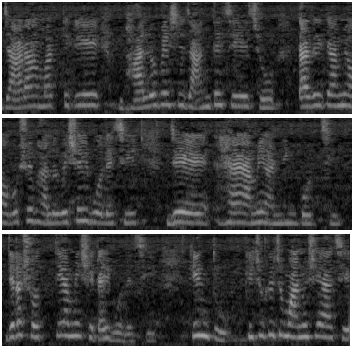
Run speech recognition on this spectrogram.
যারা আমার থেকে ভালোবেসে জানতে চেয়েছো, তাদেরকে আমি অবশ্যই ভালোবেসেই বলেছি যে হ্যাঁ আমি আর্নিং করছি। যেটা সত্যি আমি সেটাই বলেছি। কিন্তু কিছু কিছু মানুষে আছে,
